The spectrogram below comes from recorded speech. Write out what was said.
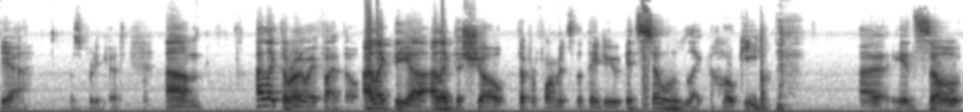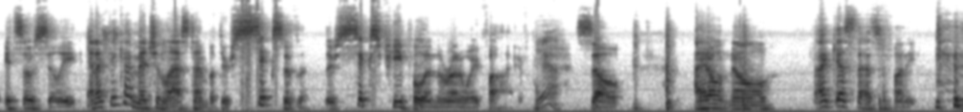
yeah, it was pretty good. Um, I like the Runaway Five though. I like the uh, I like the show, the performance that they do. It's so like hokey. Uh, it's so it's so silly, and I think I mentioned last time, but there's six of them. There's six people in the Runaway Five. Yeah. So I don't know. I guess that's funny.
